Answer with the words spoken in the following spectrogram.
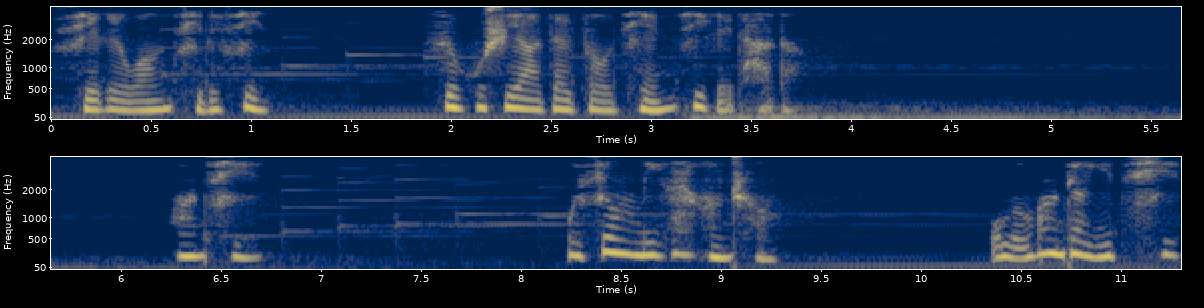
写给王琦的信，似乎是要在走前寄给他的。王琦。我希望离开杭城，我们忘掉一切。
